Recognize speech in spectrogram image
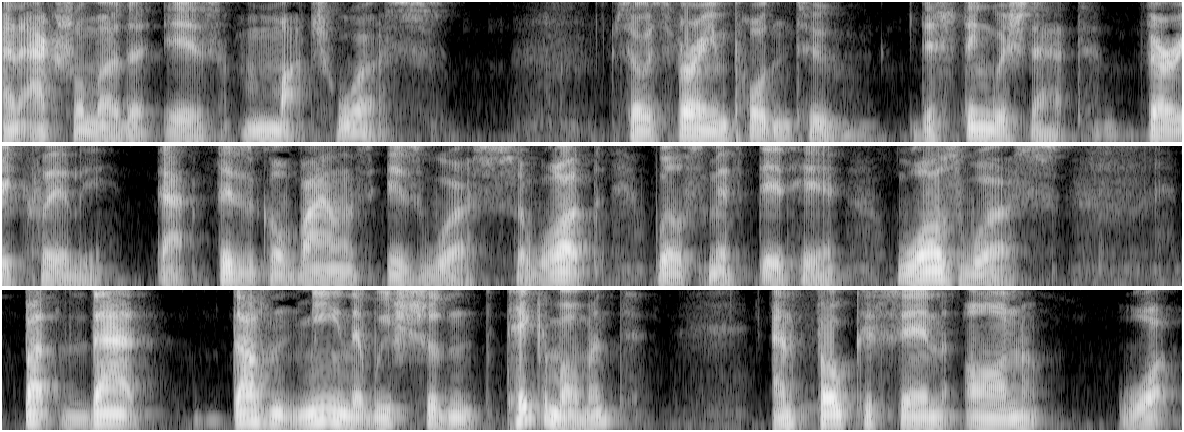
And actual murder is much worse. So it's very important to distinguish that very clearly that physical violence is worse. So what Will Smith did here was worse. But that doesn't mean that we shouldn't take a moment and focus in on what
